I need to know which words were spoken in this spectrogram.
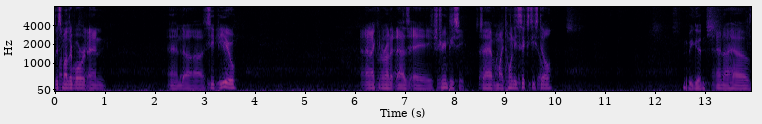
this motherboard and and uh, CPU, and I can run it as a stream PC. So I have my 2060 still, Be good. and I have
